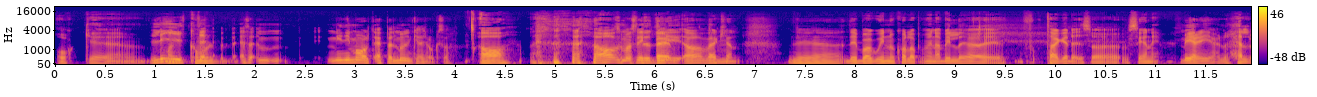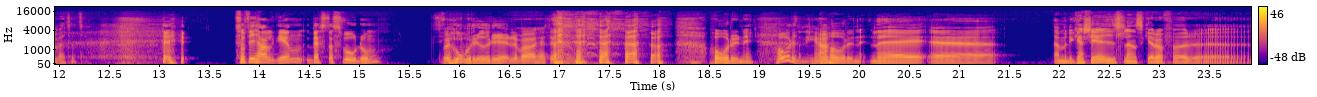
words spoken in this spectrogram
och eh, Lite, kommer- alltså, mm, minimalt öppen mun kanske också. Ja, ja, Så man det, slipper- det, ja verkligen. Det, det är bara att gå in och kolla på mina bilder jag är taggad i så ser ni. Mer än gärna. Helvetet. Sofie Hallgren, bästa svordom? Det Horur, eller vad heter det? Horny. Horny, ja. Horny. Nej, eh, ja, men det kanske är isländska då för eh,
